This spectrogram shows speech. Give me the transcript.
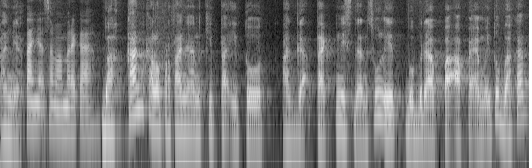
tanya. Tanya sama mereka. Bahkan kalau pertanyaan kita itu agak teknis dan sulit, beberapa APM itu bahkan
